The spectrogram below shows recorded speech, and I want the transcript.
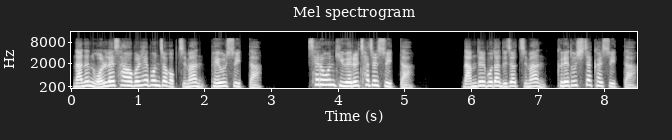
나는 원래 사업을 해본 적 없지만 배울 수 있다. 새로운 기회를 찾을 수 있다. 남들보다 늦었지만 그래도 시작할 수 있다.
